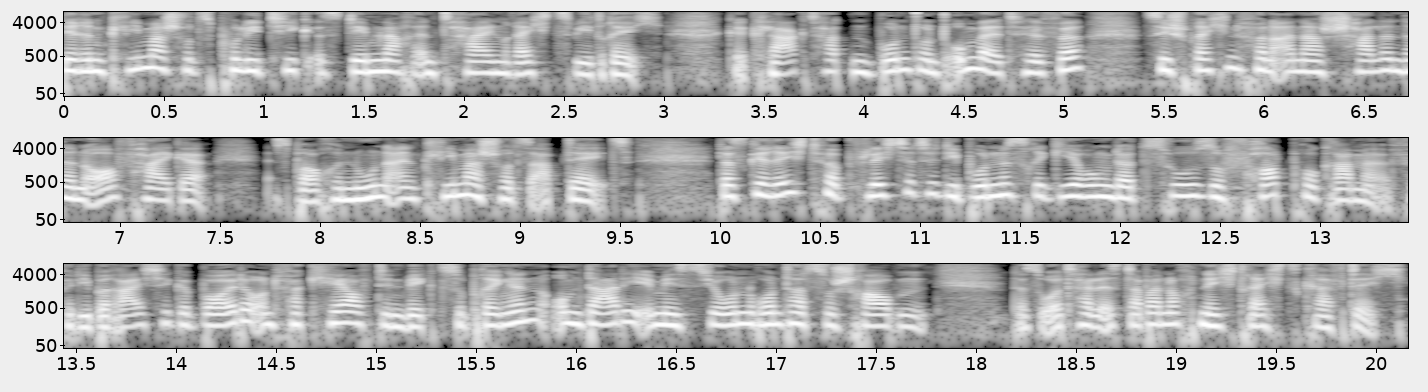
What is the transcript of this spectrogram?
Deren Klimaschutzpolitik ist demnach in Teilen rechtswidrig. Geklagt hatten Bund und Umwelthilfe. Sie sprechen von einer schallenden Ohrfeige. Es brauche nun ein Klimaschutzupdate. Das Gericht verpflichtete die Bundesregierung dazu, Sofortprogramme für die Bereiche Bereiche Gebäude und Verkehr auf den Weg zu bringen, um da die Emissionen runterzuschrauben. Das Urteil ist aber noch nicht rechtskräftig.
